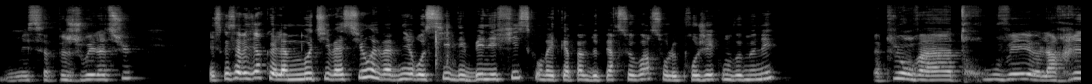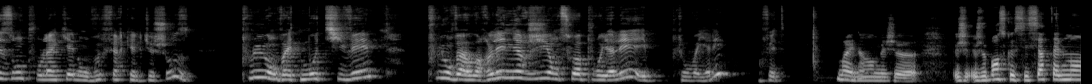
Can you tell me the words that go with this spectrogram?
Mais ça peut se jouer là-dessus. Est-ce que ça veut dire que la motivation, elle va venir aussi des bénéfices qu'on va être capable de percevoir sur le projet qu'on veut mener? Bah, Plus on va trouver euh, la raison pour laquelle on veut faire quelque chose, plus on va être motivé, plus on va avoir l'énergie en soi pour y aller et plus on va y aller, en fait. Oui, non, mais je, je, pense que c'est certainement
